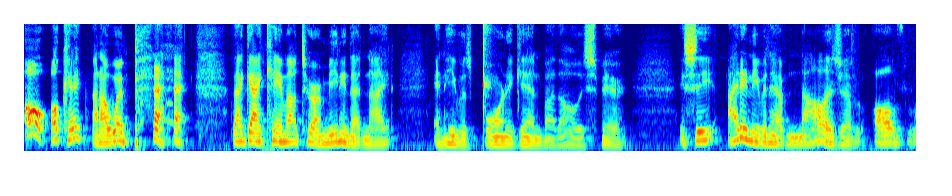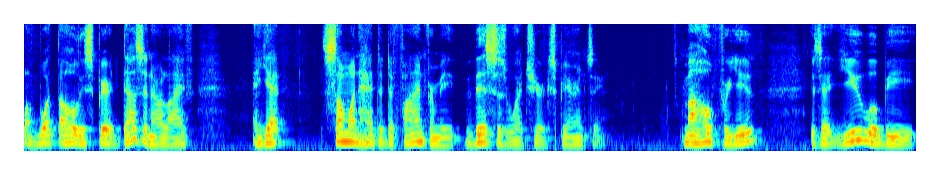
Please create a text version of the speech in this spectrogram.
Oh, okay. And I went back. that guy came out to our meeting that night and he was born again by the Holy Spirit. You see, I didn't even have knowledge of all of what the Holy Spirit does in our life, and yet someone had to define for me this is what you're experiencing. My hope for you is that you will be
